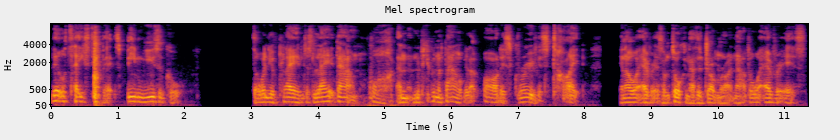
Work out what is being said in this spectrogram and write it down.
little tasty bits. Be musical. So when you're playing, just lay it down. Oh, and, and the people in the band will be like, "Oh, this groove is tight." You know, whatever it is. I'm talking as a drummer right now, but whatever it is,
